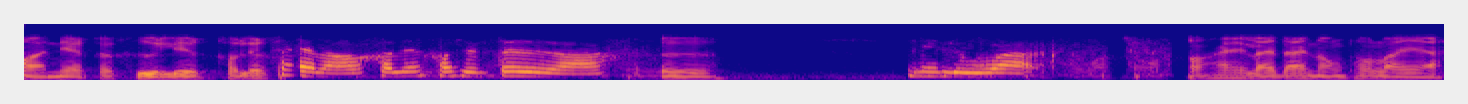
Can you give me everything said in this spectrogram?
มาเนี่ยก็คือเรียกเขาเรียกใช่เหรอ เขาเรียกคอเซนเตอร์เหรอ เออไม่รู้อะ เขาให้รายได้น้องเท่าไหร่อะ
